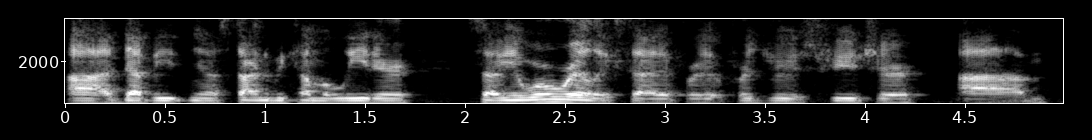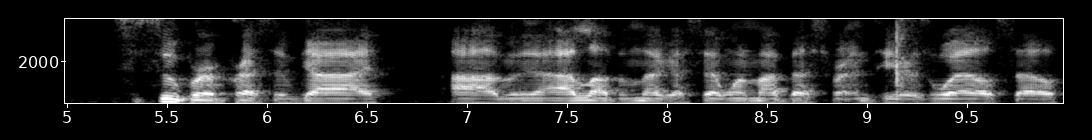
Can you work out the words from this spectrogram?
Uh, definitely, you know, starting to become a leader. So, yeah, we're really excited for for Drew's future. Um, super impressive guy. Um, I love him. Like I said, one of my best friends here as well. So,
